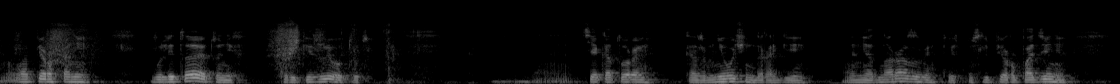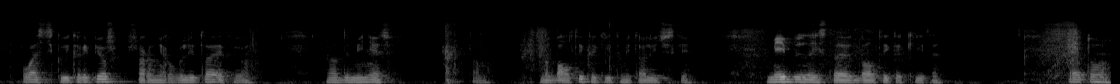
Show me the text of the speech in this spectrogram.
Ну, Во-первых, они вылетают у них крепежи вот тут. Э, те, которые, скажем, не очень дорогие, они одноразовые. То есть после первого падения пластиковый крепеж, шарнир вылетает, его надо менять там, на болты какие-то металлические. Мебельные ставят болты какие-то. Поэтому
